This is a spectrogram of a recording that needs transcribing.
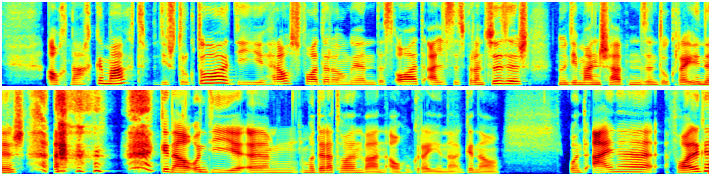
auch nachgemacht. Die Struktur, die Herausforderungen, das Ort, alles ist französisch, nur die Mannschaften sind ukrainisch. genau, und die ähm, Moderatoren waren auch Ukrainer, genau. Und eine Folge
